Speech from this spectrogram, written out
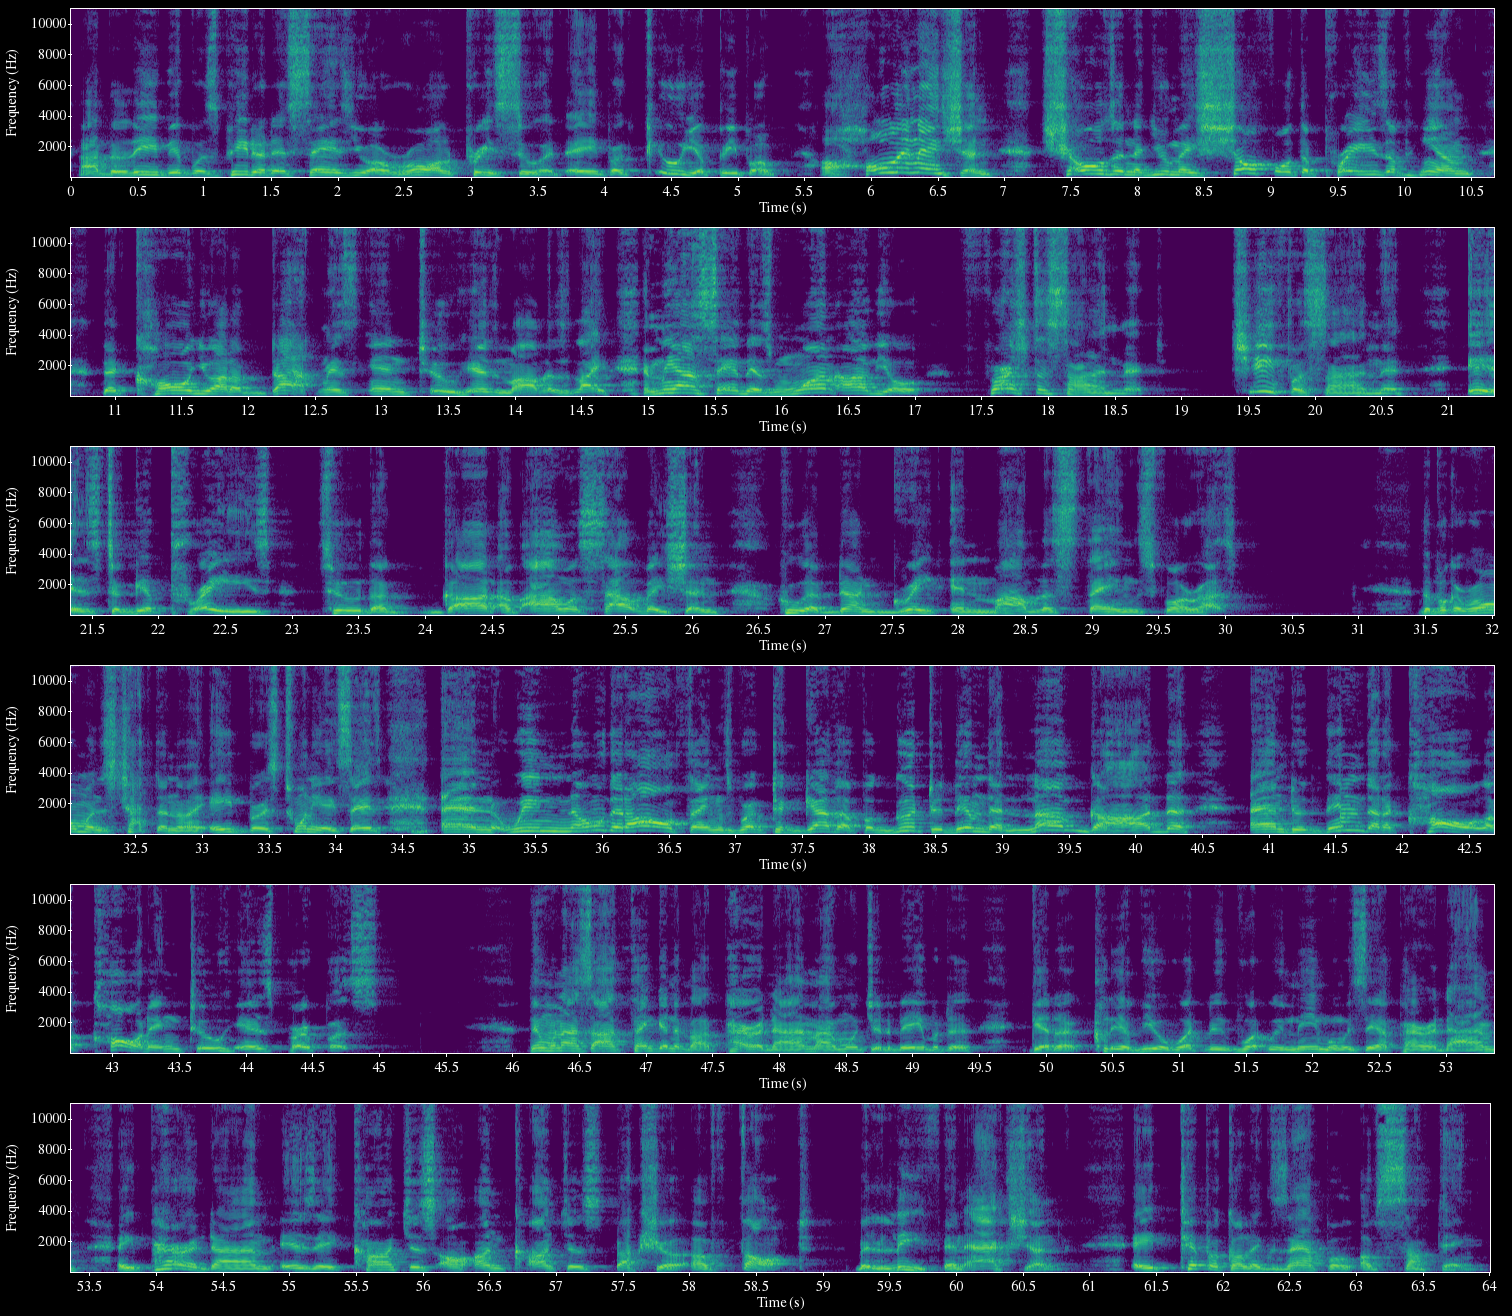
I believe it was Peter that says you are a royal priesthood, a peculiar people, a holy nation, chosen that you may show forth the praise of him that called you out of darkness into his marvelous light. And may I say this one of your first assignment, chief assignment, is to give praise to the God of our salvation who have done great and marvelous things for us. The book of Romans, chapter 8, verse 28 says, And we know that all things work together for good to them that love God and to them that are called according to his purpose. Then, when I start thinking about paradigm, I want you to be able to get a clear view of what we, what we mean when we say a paradigm. A paradigm is a conscious or unconscious structure of thought, belief, and action. A typical example of something.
